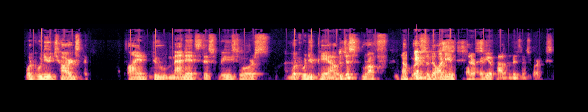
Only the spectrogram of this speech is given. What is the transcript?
What would you charge the client to manage this resource? What would you pay out? Just rough numbers so the audience has a better idea of how the business works.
